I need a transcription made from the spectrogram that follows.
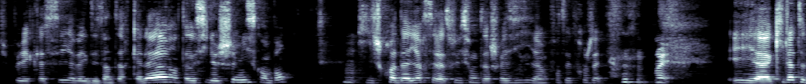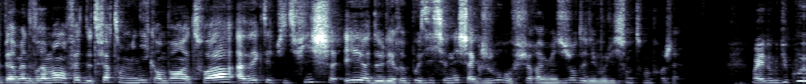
tu peux les classer avec des intercalaires. Tu as aussi les chemises Kanban, mmh. qui je crois d'ailleurs c'est la solution que tu as choisie pour tes projets. ouais. Et qui là te permettent vraiment en fait de te faire ton mini Kanban à toi avec tes petites fiches et de les repositionner chaque jour au fur et à mesure de l'évolution de ton projet. Ouais, donc du coup,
